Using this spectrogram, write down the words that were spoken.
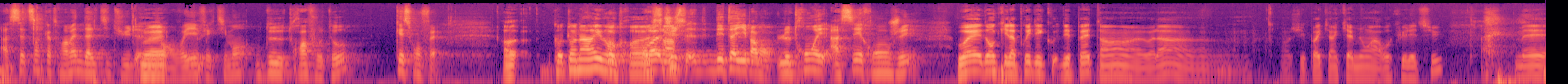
à 780 mètres d'altitude. Ouais. J'ai envoyé effectivement deux, trois photos. Qu'est-ce qu'on fait? Euh, quand on arrive entre. On va juste détailler, pardon. Le tronc est assez rongé. Ouais, donc il a pris des, des pètes, hein, euh, voilà. Euh, je dis pas qu'un camion a reculé dessus, mais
